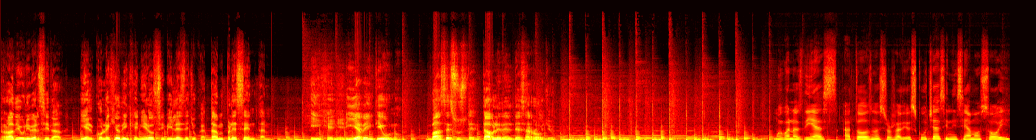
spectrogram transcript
Radio Universidad y el Colegio de Ingenieros Civiles de Yucatán presentan Ingeniería 21, base sustentable del desarrollo. Muy buenos días a todos nuestros radioescuchas. Iniciamos hoy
